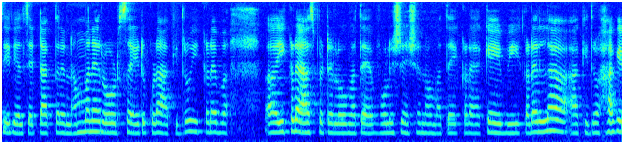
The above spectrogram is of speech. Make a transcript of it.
ಸೀರಿಯಲ್ ಸೆಟ್ ಹಾಕ್ತಾರೆ. ನಮ್ಮನೆ ರೋಡ್ ಸೈಡು ಕೂಡ ಹಾಕಿದ್ರು. ಈ ಕಡೆ ಬ ಈ ಕಡೆ ಹಾಸ್ಪಿಟಲು ಮತ್ತು ಪೊಲೀಸ್ ಸ್ಟೇಷನು ಮತ್ತು ಈ ಕಡೆ ಕೆ ಬಿ ಈ ಕಡೆ ಎಲ್ಲ ಹಾಕಿದ್ರು. ಹಾಗೆ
